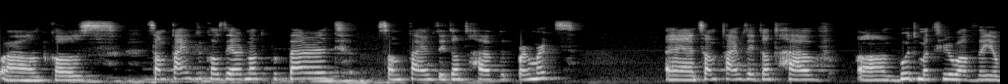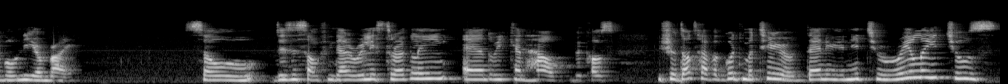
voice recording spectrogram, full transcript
Uh, because sometimes because they are not prepared, sometimes they don't have the permits, and sometimes they don't have uh, good material available nearby. So this is something they're really struggling, and we can help because if you don't have a good material, then you need to really choose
